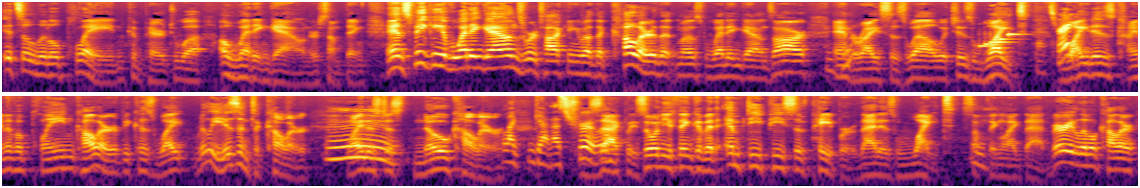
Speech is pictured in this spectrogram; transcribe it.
it's a little plain compared to a, a wedding gown or something. And speaking of wedding gowns, we're talking about the color that most wedding gowns are, and rice as well, which is white. That's right. White is kind of a plain color because white really isn't a color. White is just no color. Mm. Like, yeah, that's true. Exactly. So when you think of an empty piece of paper, that is white, something like that. Very little color.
